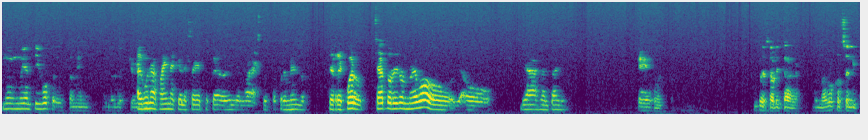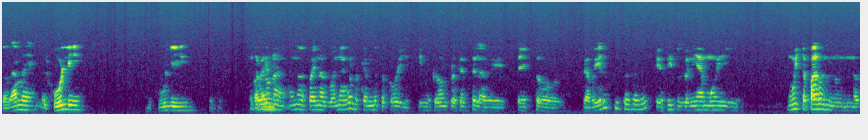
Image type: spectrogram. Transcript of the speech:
no es muy antiguo, pero también alguna faena que les haya tocado, digan, "Ah, esto está tremendo. Te recuerdo, ¿sea torero nuevo o, ya- o ya antaño? Eh, pues ahorita de nuevo Joselito Dame, el Juli, el Juli, también una, unas vainas buenas, bueno, que a mí me tocó y, y me quedó muy presente la de, de Héctor Gabriel, ¿sí? que sí, pues venía muy, muy tapado en los,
